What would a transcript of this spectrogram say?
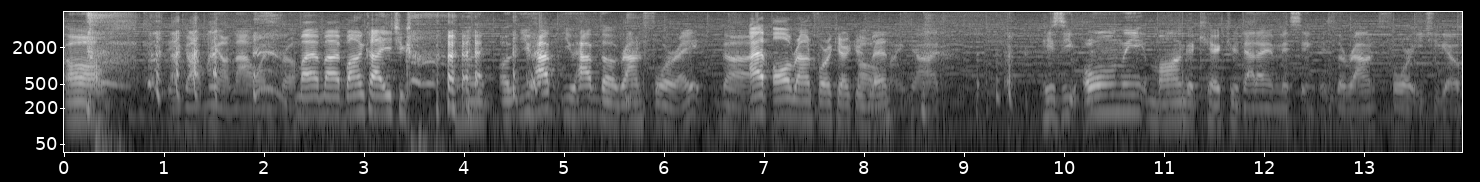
Oh, you got me on that one, bro. My my Bankai Ichigo. oh, you have you have the round four, right? The. I have all round four characters, oh, man. Oh my god. He's the only manga character that I am missing is the round four Ichigo. Oh,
